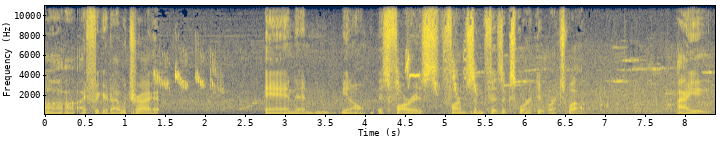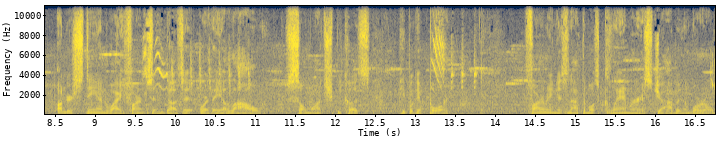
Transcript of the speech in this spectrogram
uh, i figured i would try it. And and you know as far as farm sim physics work it works well. I understand why farm sim does it or they allow so much because people get bored farming is not the most glamorous job in the world.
